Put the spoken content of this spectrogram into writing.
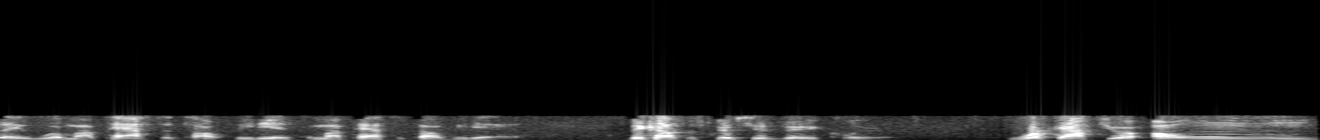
say, well, my pastor taught me this and my pastor taught me that. Because the scripture is very clear. Work out your own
